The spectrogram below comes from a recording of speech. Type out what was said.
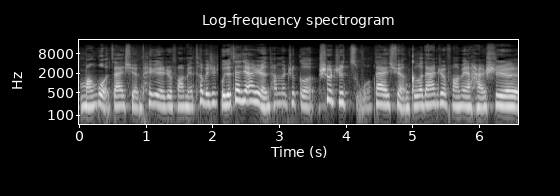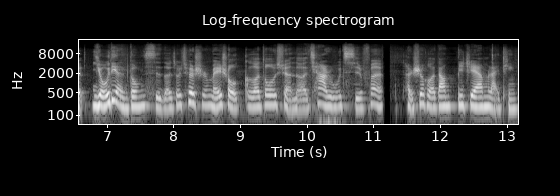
芒果在选配乐这方面，特别是我觉得《再见爱人》他们这个摄制组在选歌单这方面还是有点东西的，就确实每首歌都选的恰如其分，很适合当 BGM 来听。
